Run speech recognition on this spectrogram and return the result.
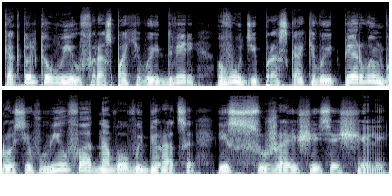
Как только Уилф распахивает дверь, Вуди проскакивает первым, бросив Уилфа одного выбираться из сужающейся щели,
